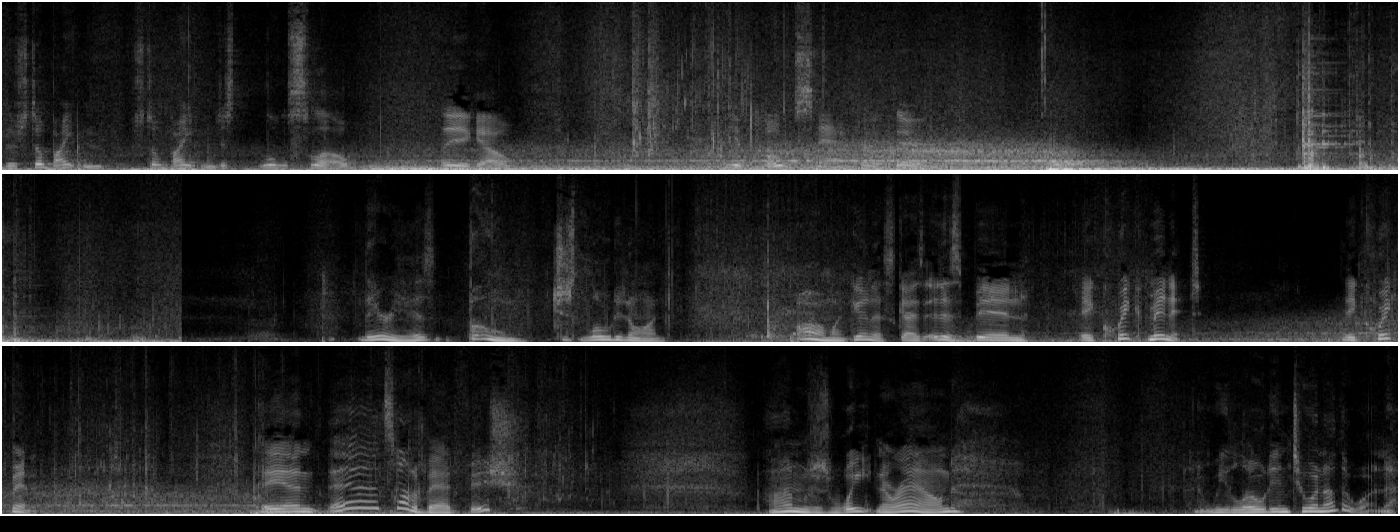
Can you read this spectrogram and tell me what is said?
they're still biting. Still biting, just a little slow. There you go. Be a boat snack right there. There he is. Boom. Just loaded on. Oh my goodness, guys. It has been a quick minute. A quick minute. And eh, it's not a bad fish. I'm just waiting around. And we load into another one.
